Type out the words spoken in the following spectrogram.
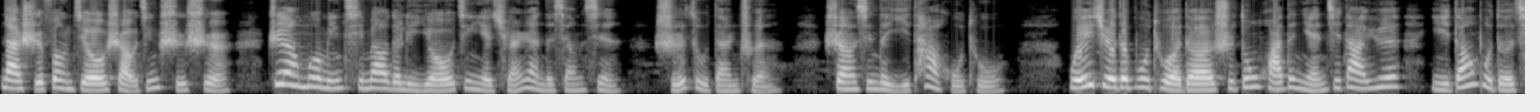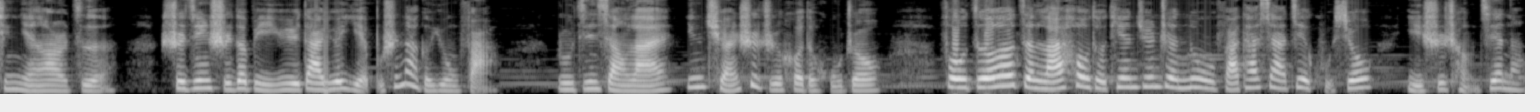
那时凤九少经世事，这样莫名其妙的理由，竟也全然的相信。十足单纯，伤心的一塌糊涂。唯觉得不妥的是，东华的年纪大约已当不得青年二字。试金石的比喻大约也不是那个用法。如今想来，应全是知鹤的胡诌，否则怎来后头天君震怒，罚他下界苦修，以示惩戒呢？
